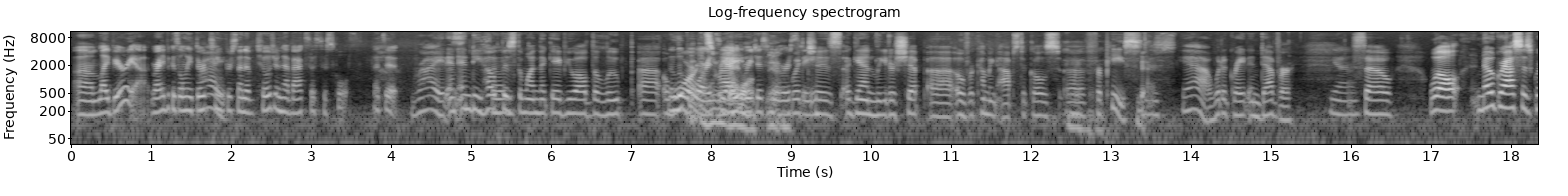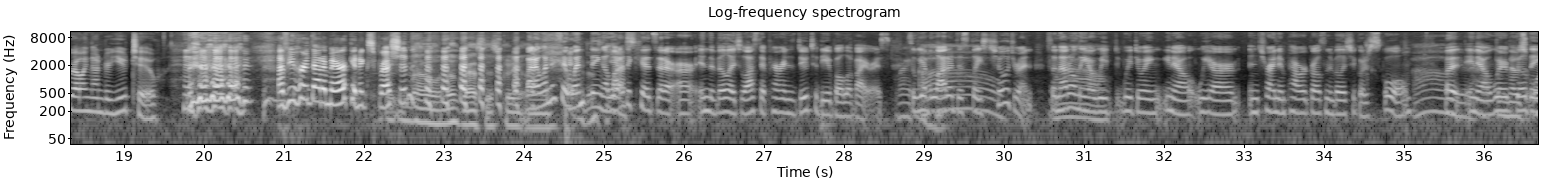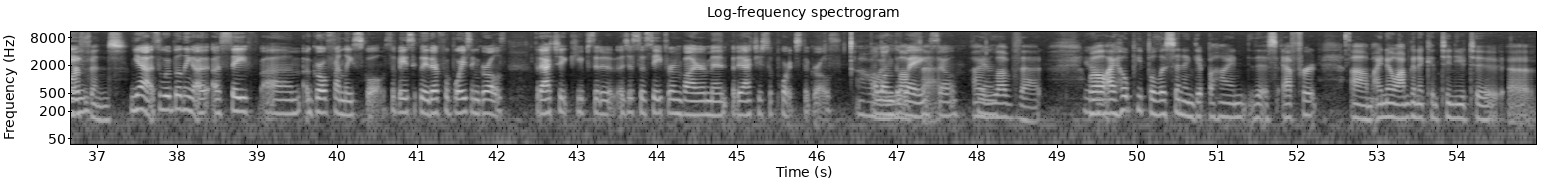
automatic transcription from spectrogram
um, Liberia, right? Because only 13% of children have access to schools. That's it. Right. And ND Hope So- is the one that gave you all the Loop uh, The Loop Awards, Awards, right? yeah, Award, Regis yeah. University. Which is, again, leadership, uh, overcoming obstacles uh, for peace. Yes. Yeah, what a great endeavor. Yeah. So, well, no grass is growing under you two. Have you heard that American expression? no, no grass is green. But I want to say one thing: a lot of the kids that are, are in the village lost their parents due to the Ebola virus. Right. So we have a lot of Oh. displaced children. So not only are we we're doing, you know, we are in trying to empower girls in the village to go to school, Oh, but you're know, we're building. orphans. Yeah, so we're building a, a safe, um, a girl-friendly school. So basically, they're for boys and girls but actually keeps it a, just a safer environment. But it actually supports the girls Oh, I along the way. that. So I yeah. love that. Well, I hope people listen and get behind this effort. Um, I know I'm going to continue to. Uh,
